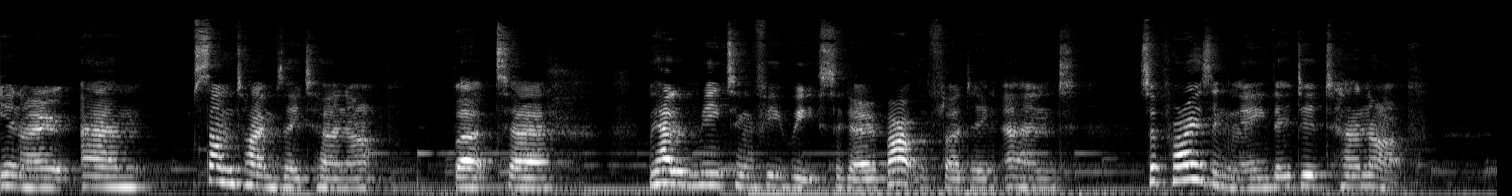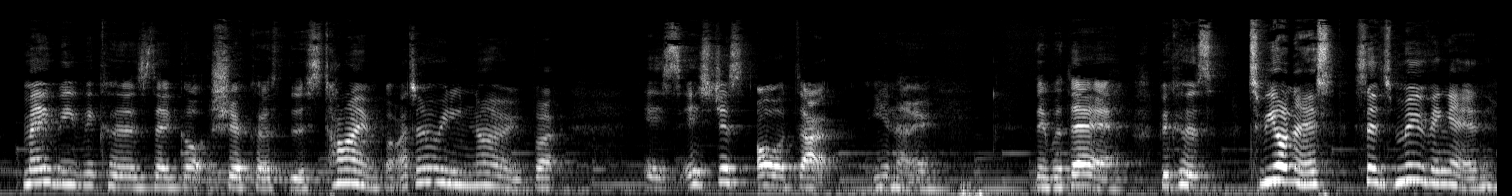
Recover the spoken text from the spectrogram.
You know, um, sometimes they turn up, but uh, we had a meeting a few weeks ago about the flooding, and surprisingly, they did turn up. Maybe because they got shooketh this time, but I don't really know. But it's it's just odd that you know they were there because to be honest, since moving in,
